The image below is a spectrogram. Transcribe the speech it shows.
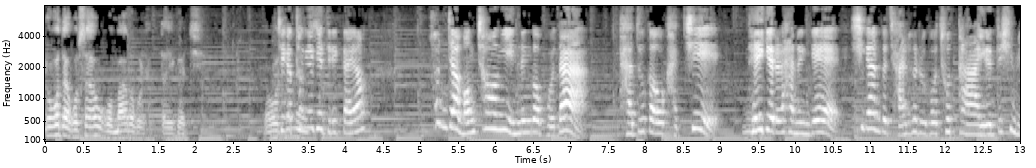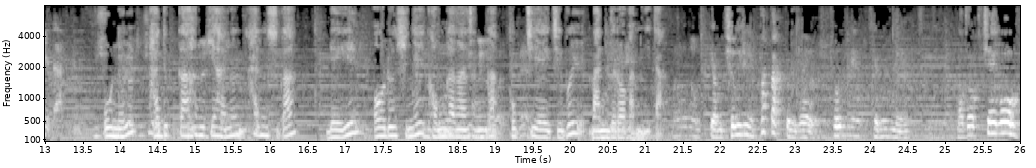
요거다고 싸우고 말하고 했다 이거지. 제가. 통역해 드릴까요? 혼자 멍청이 있는 것보다 바둑하고 같이 대결을 하는 게 시간도 잘 흐르고 좋다 이런 뜻입니다. 오늘 바둑과 함께하는 한수가 내일 어르신의 건강한 삶과 복지의 집을 만들어 갑니다. 그냥 정신이 파딱 들고 좋네, 재밌네. 바둑 최고.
